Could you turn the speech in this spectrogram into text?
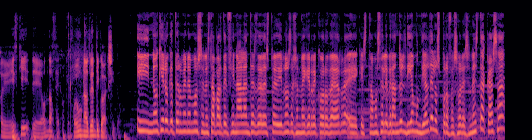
Izqui de Onda Cero, que fue un auténtico éxito. Y no quiero que terminemos en esta parte final antes de despedirnos. Déjenme que recordar eh, que estamos celebrando el Día Mundial de los Profesores. En esta casa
